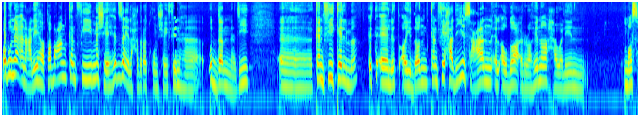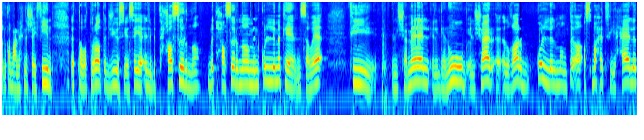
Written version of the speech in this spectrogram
وبناء عليها طبعا كان في مشاهد زي اللي حضراتكم شايفينها قدامنا دي. آه كان في كلمة اتقالت أيضا. كان في حديث عن الأوضاع الراهنة حوالين مصر. طبعا إحنا شايفين التوترات الجيوسياسية اللي بتحاصرنا بتحاصرنا من كل مكان سواء في الشمال الجنوب الشرق الغرب. كل المنطقة أصبحت في حالة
